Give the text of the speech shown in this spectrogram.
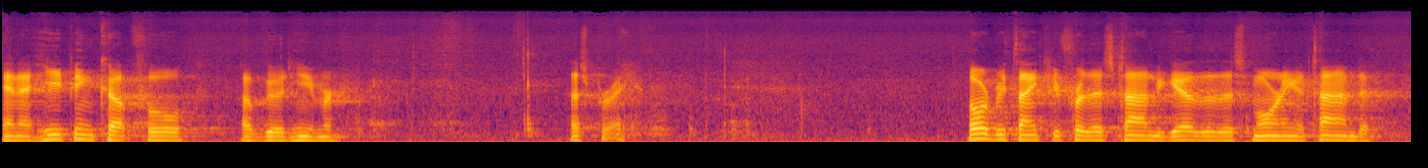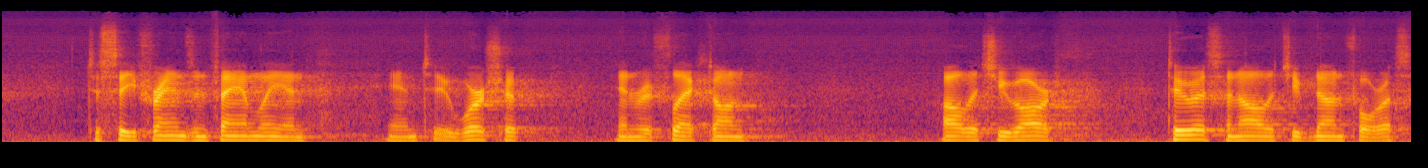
and a heaping cupful of good humor. Let's pray. Lord, we thank you for this time together this morning, a time to, to see friends and family and and to worship and reflect on all that you are to us and all that you've done for us.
